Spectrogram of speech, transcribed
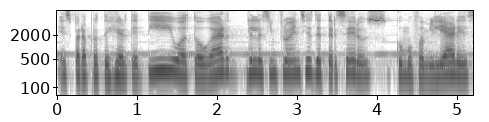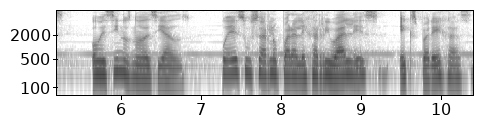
Es para protegerte a ti o a tu hogar de las influencias de terceros, como familiares o vecinos no deseados. Puedes usarlo para alejar rivales, exparejas,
